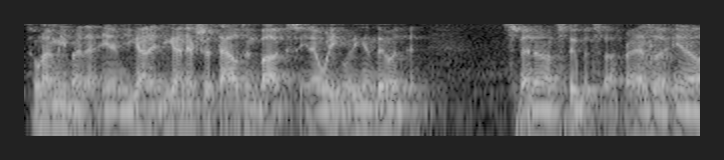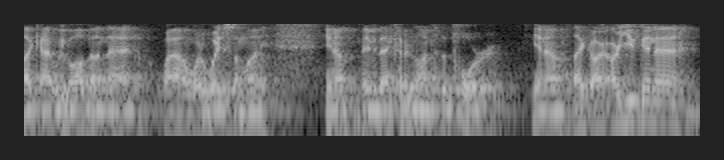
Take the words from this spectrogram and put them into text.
So what do I mean by that? You, know, you got a, you got an extra thousand bucks. You know, what are you, what are you going to do with it? Spend it on stupid stuff, right? As a, you know, like I, we've all done that. Wow, what a waste of money. You know, maybe that could have gone to the poor. You know, like are, are you going to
